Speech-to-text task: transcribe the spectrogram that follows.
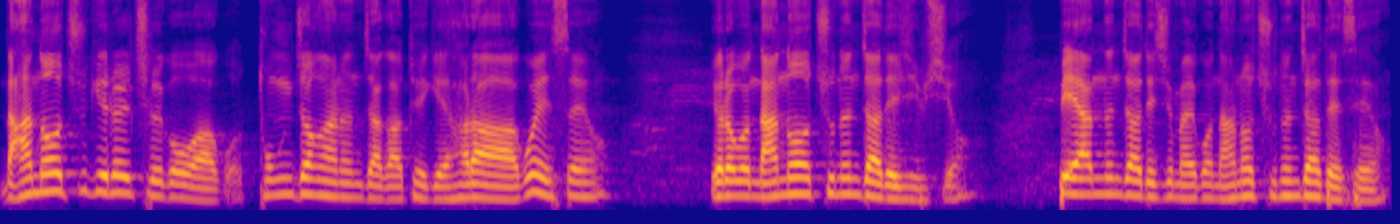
나눠 주기를 즐거워하고 동정하는 자가 되게 하라고 했어요. 여러분 나눠 주는 자 되십시오. 빼앗는 자 되지 말고 나눠 주는 자 되세요.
